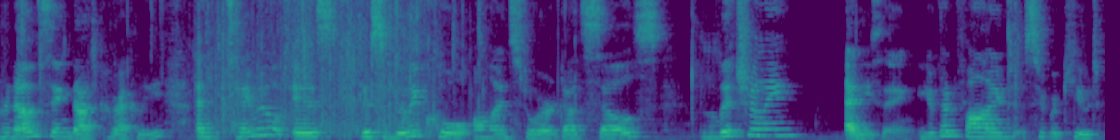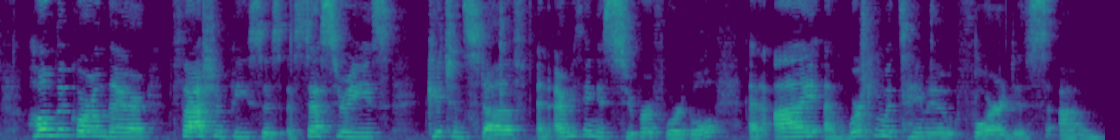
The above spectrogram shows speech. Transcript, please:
pronouncing that correctly. And Temu is this really cool online store that sells literally anything. You can find super cute home decor on there, fashion pieces, accessories, kitchen stuff, and everything is super affordable. And I am working with Temu for this um,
